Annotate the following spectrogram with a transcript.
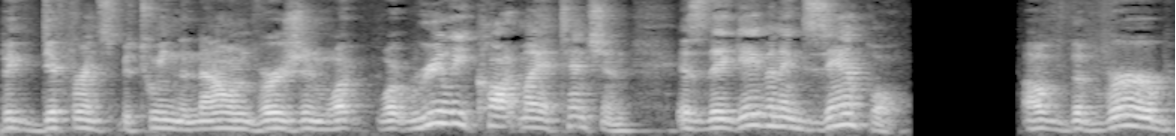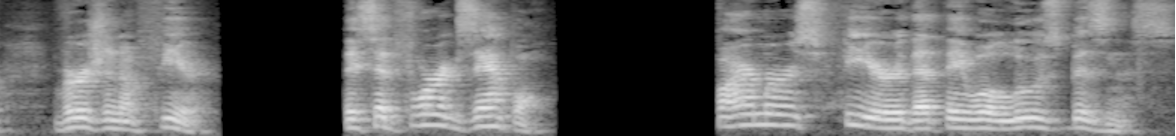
big difference between the noun version. What, what really caught my attention is they gave an example of the verb version of fear. They said, for example, farmers fear that they will lose business.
